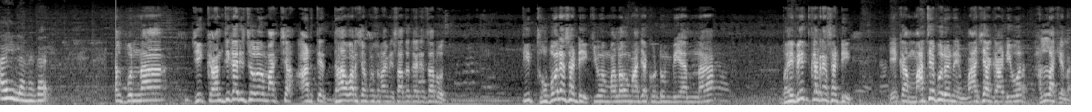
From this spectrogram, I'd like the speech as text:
Ahilyanagar. पुन्हा जी क्रांतिकारी चळवळ मागच्या आठ ते दहा वर्षापासून आम्ही सातत्याने चालू ती थोपवण्यासाठी किंवा मला व माझ्या कुटुंबियांना भयभीत करण्यासाठी एका माथेपुरेने माझ्या गाडीवर हल्ला केला.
